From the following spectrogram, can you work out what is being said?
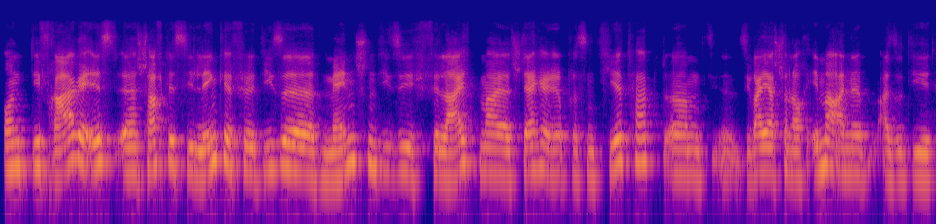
und die Frage ist, äh, schafft es die Linke für diese Menschen, die sie vielleicht mal stärker repräsentiert hat? Ähm, sie war ja schon auch immer eine, also die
